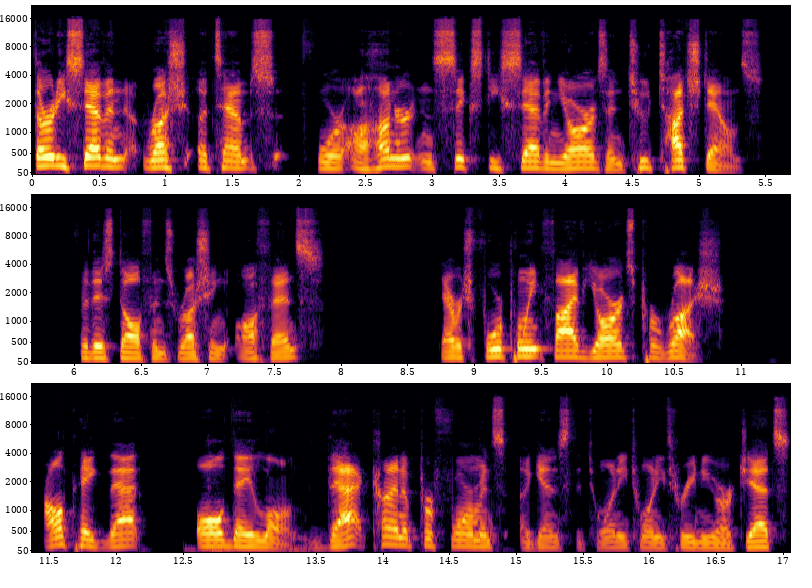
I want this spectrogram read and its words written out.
37 rush attempts for 167 yards and two touchdowns for this Dolphins rushing offense. They average 4.5 yards per rush. I'll take that all day long. That kind of performance against the 2023 New York Jets.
